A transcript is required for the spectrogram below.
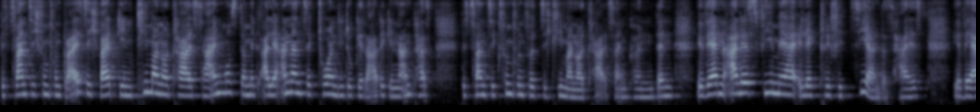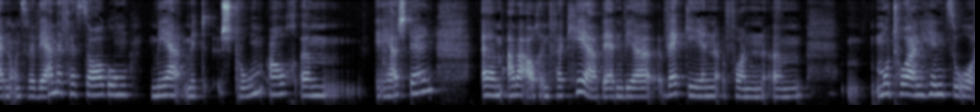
bis 2035 weitgehend klimaneutral sein muss, damit alle anderen Sektoren, die du gerade genannt hast, bis 2045 klimaneutral sein können. Denn wir werden alles viel mehr elektrifizieren. Das heißt, wir werden unsere Wärmeversorgung mehr mit Strom auch ähm, herstellen. Ähm, aber auch im Verkehr werden wir weggehen von ähm, Motoren hin zu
